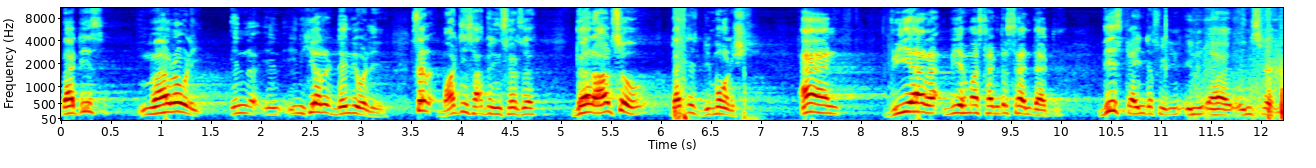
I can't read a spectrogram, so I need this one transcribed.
That is Maroli in, in in here Delhi only. Sir, what is happening, sir? Sir, there also that is demolished, and we are we must understand that this kind of in, in, uh, incident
